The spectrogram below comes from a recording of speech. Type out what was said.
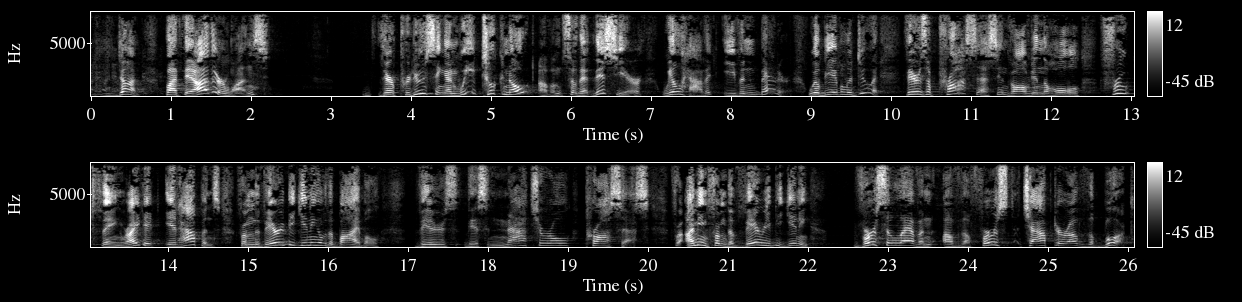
done. But the other ones, they're producing, and we took note of them so that this year we'll have it even better. We'll be able to do it. There's a process involved in the whole fruit thing, right? It, it happens. From the very beginning of the Bible, there's this natural process. For, I mean, from the very beginning, verse 11 of the first chapter of the book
